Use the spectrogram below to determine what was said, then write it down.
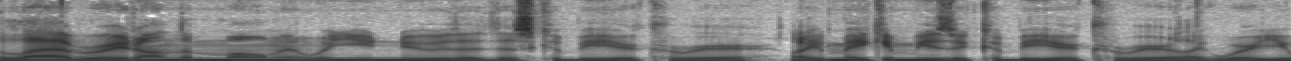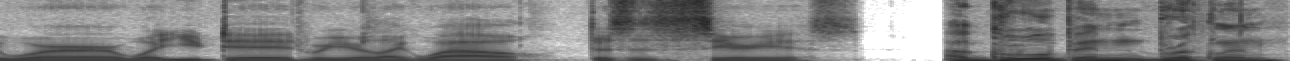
elaborate on the moment when you knew that this could be your career. Like making music could be your career, like where you were, what you did, where you're like, wow, this is serious. I grew up in Brooklyn.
